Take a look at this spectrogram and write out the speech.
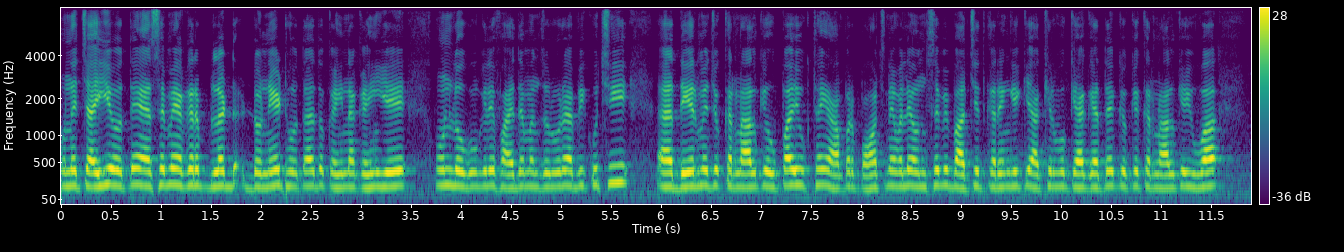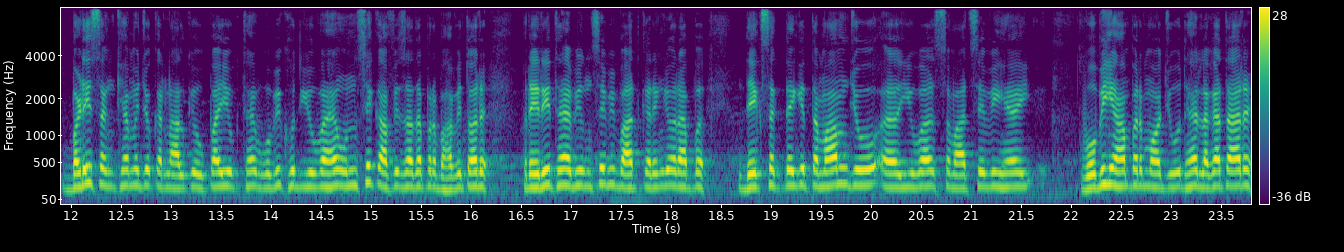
उन्हें चाहिए होते हैं। ऐसे में अगर ब्लड डोनेट होता है तो कहीं ना कहीं ये उन लोगों के लिए फ़ायदेमंद ज़रूर है। अभी कुछ ही देर में जो करनाल के उपायुक्त हैं, यहाँ पर पहुँचने वाले उनसे भी बातचीत करेंगे कि आखिर वो क्या कहते हैं, क्योंकि करनाल के युवा, बड़ी संख्या में जो करनाल के उपायुक्त हैं, वो भी खुद युवा हैं, उनसे काफ़ी ज़्यादा प्रभावित और प्रेरित है। अभी उनसे भी बात करेंगे और आप देख सकते हैं कि तमाम जो युवा समाज सेवी हैं वो भी यहाँ पर मौजूद है। लगातार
